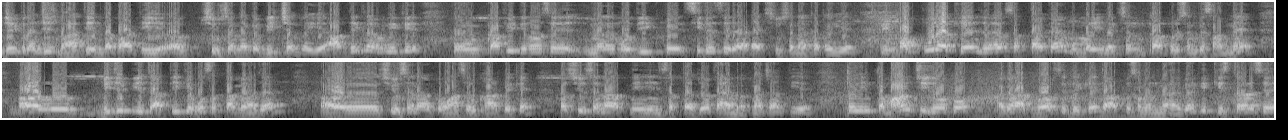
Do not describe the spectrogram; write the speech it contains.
जो एक रंजिश भारतीय जनता पार्टी और शिवसेना के बीच चल रही है। आप देख रहे होंगे कि काफ़ी दिनों से नरेंद्र मोदी पे सीधे सीधे अटैक शिवसेना कर रही है। और पूरा खेल जो है सत्ता का है मुंबई इलेक्शन कॉर्पोरेशन के सामने। है और बीजेपी ये चाहती है कि वो सत्ता में आ जाए। और शिवसेना को वहाँ से उखाड़ फेंके और शिवसेना अपनी सत्ता जो कायम रखना चाहती है। तो इन तमाम चीज़ों को अगर आप गौर से देखें तो आपको समझ में आएगा कि किस तरह से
